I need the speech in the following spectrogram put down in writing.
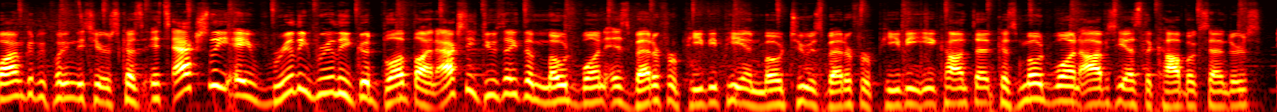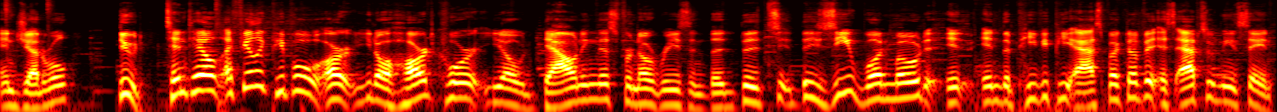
why I'm going to be putting this here is because it's actually a really, really good bloodline. I actually do think the mode 1 is better for PvP and mode 2 is better for PvE content because mode 1 obviously has the combo extenders in general. Dude, Tin Tails, I feel like people are, you know, hardcore, you know, downing this for no reason. The the, the Z1 mode in, in the PvP aspect of it is absolutely insane.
